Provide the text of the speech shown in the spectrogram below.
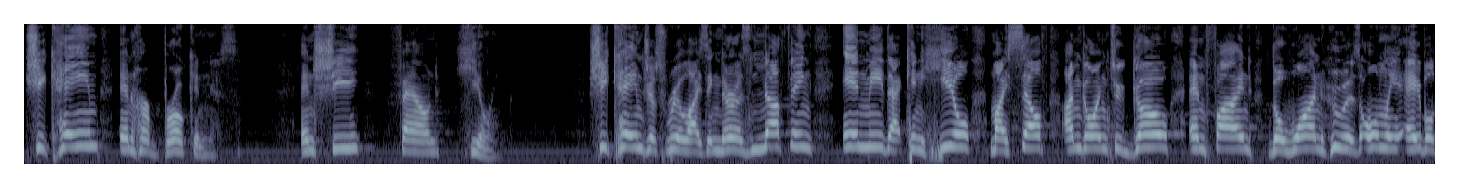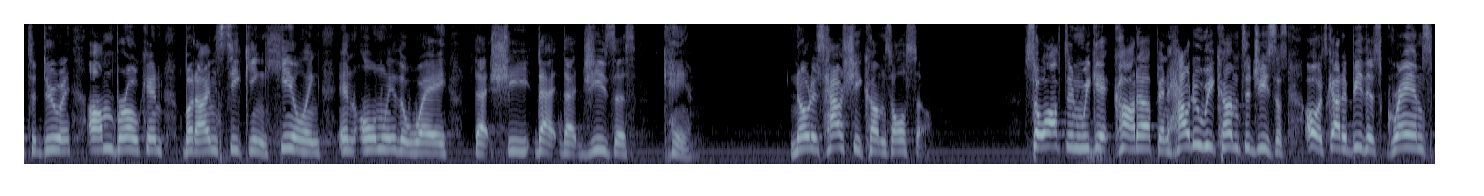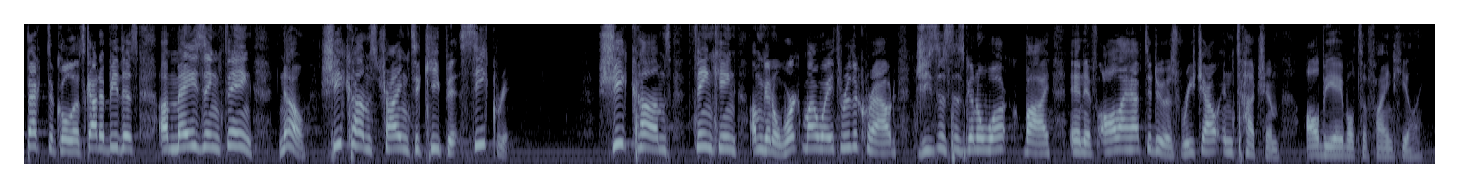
She came in her brokenness and she found healing. She came just realizing there is nothing in me that can heal myself. I'm going to go and find the one who is only able to do it. I'm broken, but I'm seeking healing in only the way that she that that Jesus can. Notice how she comes also. So often we get caught up in how do we come to Jesus? Oh, it's got to be this grand spectacle. It's got to be this amazing thing. No, she comes trying to keep it secret. She comes thinking, I'm going to work my way through the crowd. Jesus is going to walk by, and if all I have to do is reach out and touch him, I'll be able to find healing.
